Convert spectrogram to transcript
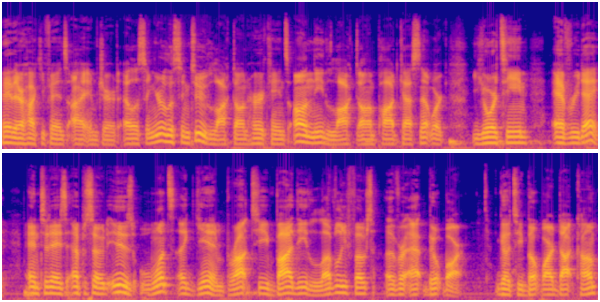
Hey there, hockey fans. I am Jared Ellis, and you're listening to Locked On Hurricanes on the Locked On Podcast Network, your team every day. And today's episode is once again brought to you by the lovely folks over at Built Bar. Go to builtbar.com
